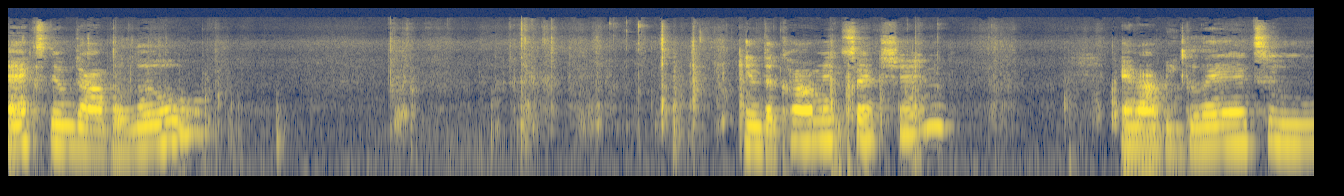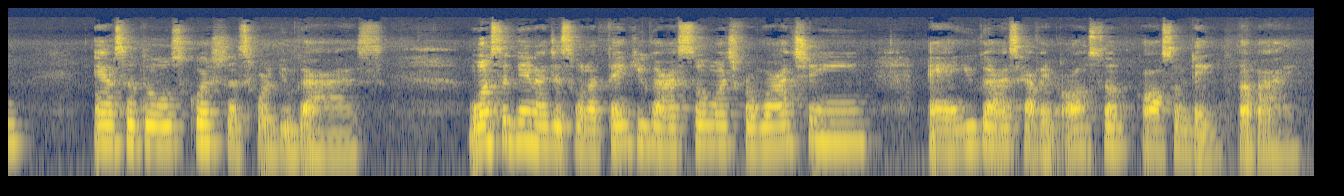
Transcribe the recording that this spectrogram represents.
ask them down below in the comment section. And I'll be glad to answer those questions for you guys. Once again, I just want to thank you guys so much for watching. And you guys have an awesome, awesome day. Bye-bye.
